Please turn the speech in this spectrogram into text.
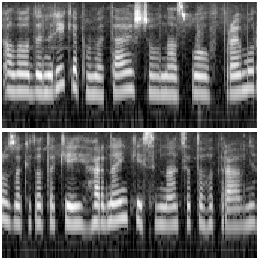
але один рік я пам'ятаю, що у нас був приморозок, і то такий гарненький 17 травня.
